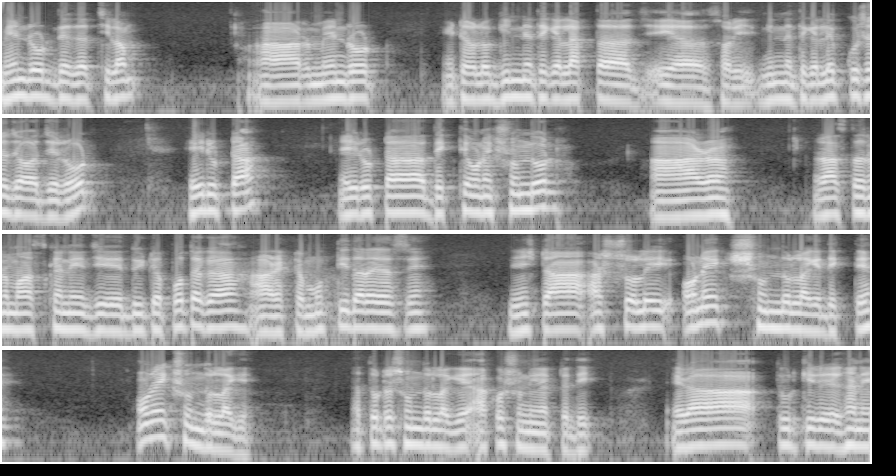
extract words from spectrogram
মেন রোড দিয়ে যাচ্ছিলাম। আর মেন রোড এটা হলো গিন্নে থেকে ল্যাপতা সরি গিন্নে থেকে লেপকুশা যাওয়ার যে রোড এই রোডটা এই রোডটা দেখতে অনেক সুন্দর। আর রাস্তার মাঝখানে যে দুইটা পতাকা আর একটা মূর্তি দাঁড়ায় আছে, জিনিসটা আসলেই অনেক সুন্দর লাগে দেখতে। অনেক সুন্দর লাগে। এতটা সুন্দর লাগে, আকর্ষণীয় একটা দিক। এরা তুর্কির এখানে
